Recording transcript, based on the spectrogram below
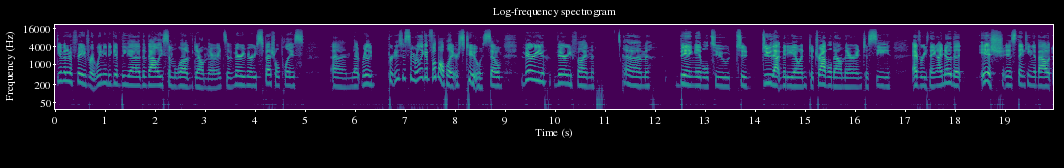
Give it a favorite. We need to give the uh, the valley some love down there. It's a very very special place um, that really produces some really good football players too. So very very fun. Um, being able to to do that video and to travel down there and to see everything. I know that Ish is thinking about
